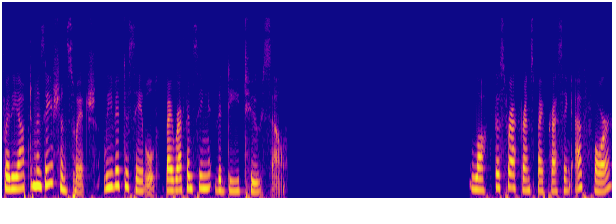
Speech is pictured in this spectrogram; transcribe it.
For the optimization switch, leave it disabled by referencing the D2 cell. Lock this reference by pressing F4.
